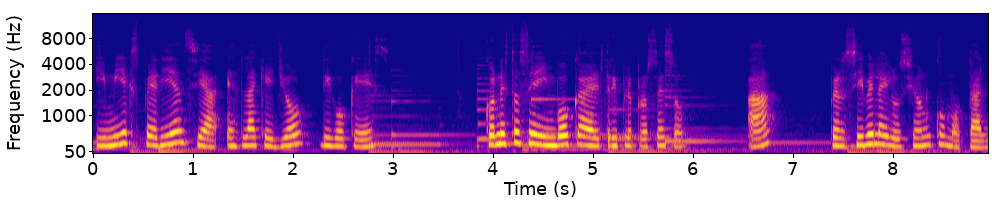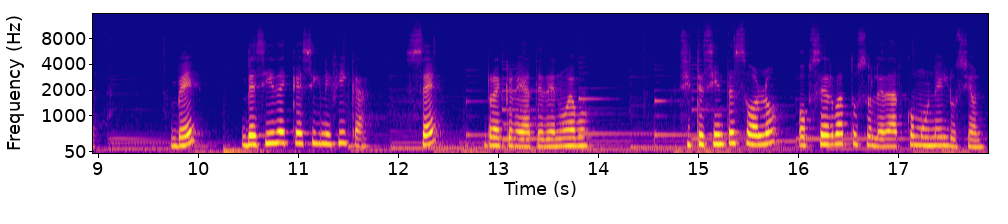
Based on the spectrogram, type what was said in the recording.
y mi experiencia es la que yo digo que es. Con esto se invoca el triple proceso. A. Percibe la ilusión como tal. B. Decide qué significa. C. Recréate de nuevo. Si te sientes solo, observa tu soledad como una ilusión.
